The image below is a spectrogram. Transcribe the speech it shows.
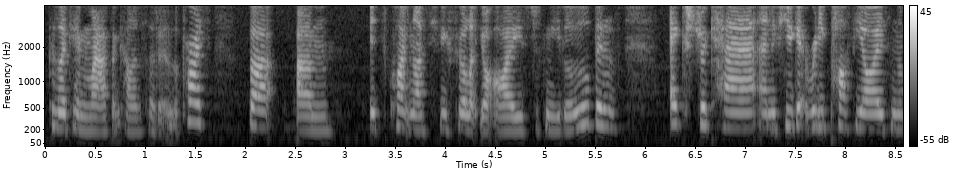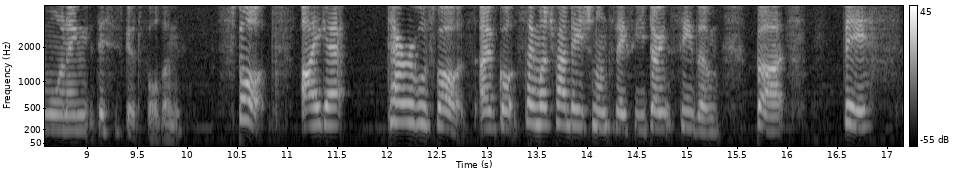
because I came in my advent calendar so I don't know the price, but um, it's quite nice if you feel like your eyes just need a little bit of extra care and if you get really puffy eyes in the morning, this is good for them. Spots! I get terrible spots. I've got so much foundation on today so you don't see them, but this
